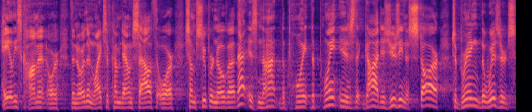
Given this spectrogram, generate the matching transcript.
Halley's Comet or the Northern Lights have come down south or some supernova. That is not the point. The point is that God is using a star to bring the wizards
